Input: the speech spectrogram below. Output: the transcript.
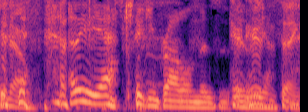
you know, I think the ass kicking problem is. here, is- here's yeah. the thing.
